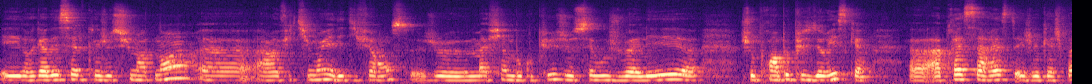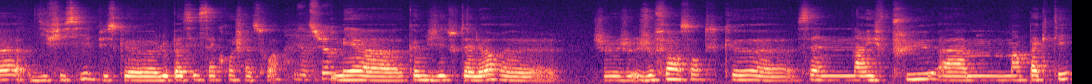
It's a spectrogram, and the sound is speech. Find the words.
et de regarder celle que je suis maintenant. alors effectivement, il y a des différences. Je m'affirme beaucoup plus, je sais où je veux aller, je prends un peu plus de risques. Euh, après, ça reste, et je ne le cache pas, difficile puisque le passé s'accroche à soi. Bien sûr. Mais euh, comme je disais tout à l'heure, euh, je, je, je, fais en sorte que ça n'arrive plus à m'impacter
